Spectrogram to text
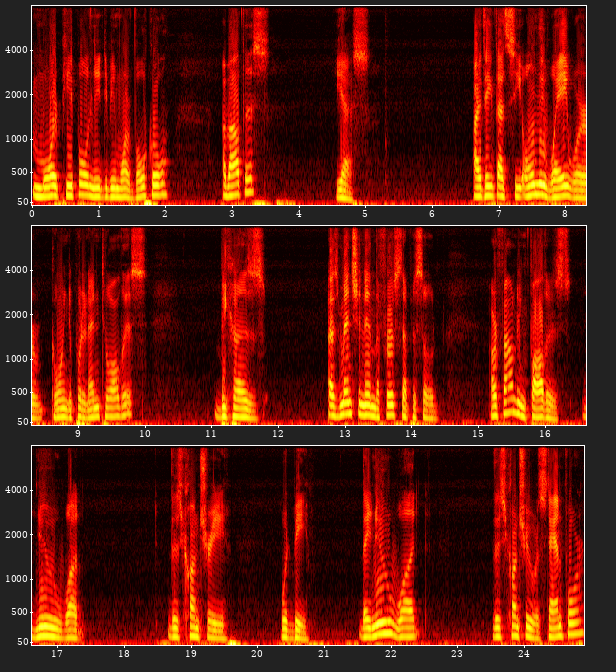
more people need to be more vocal about this? Yes. I think that's the only way we're going to put an end to all this because as mentioned in the first episode, our founding fathers knew what this country would be. They knew what this country would stand for.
